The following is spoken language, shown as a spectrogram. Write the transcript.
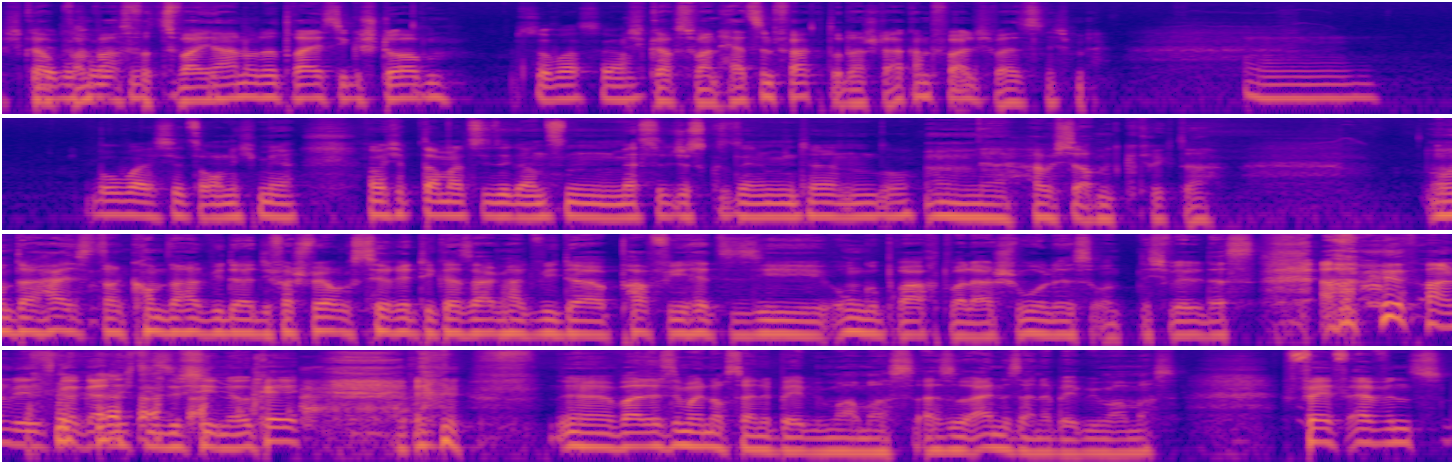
ich glaube, Ja, wann war es? Vor zwei Jahren oder drei ist sie gestorben. Sowas, ja. Ich glaube, es war ein Herzinfarkt oder ein Schlaganfall, ich weiß es nicht mehr. Mhm. Wo weiß ich jetzt auch nicht mehr. Aber ich habe damals diese ganzen Messages gesehen im Internet und so. Mm, Ja, habe ich da auch mitgekriegt, da. Und da heißt, dann kommt dann halt wieder, die Verschwörungstheoretiker sagen halt wieder, Puffy hätte sie umgebracht, weil er schwul ist und nicht will das. Aber wir fahren wir jetzt gar nicht diese Schiene, okay? äh, weil es immer noch seine Babymamas, also eine seiner Babymamas. Faith Evans,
